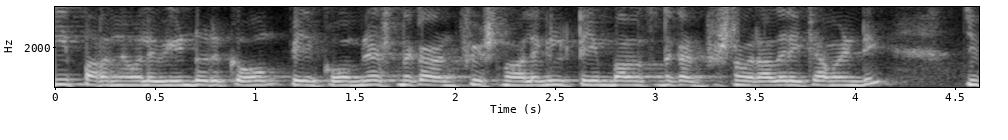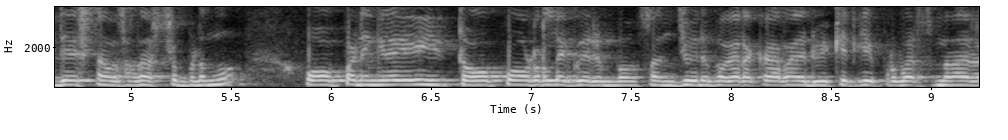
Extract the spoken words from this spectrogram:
ഈ പറഞ്ഞ പോലെ വീണ്ടും ഒരു കോം കോമ്പിനേഷനൊക്കെ കൺഫ്യൂഷനോ അല്ലെങ്കിൽ ടീം ബാലൻസിന്റെ കൺഫ്യൂഷനോ വരാതിരിക്കാൻ വേണ്ടി ജിതേഷിന് അവസരം നഷ്ടപ്പെടുന്നു. ഓപ്പണിംഗിൽ ഈ ടോപ്പ് ഓർഡറിലേക്ക് വരുമ്പോൾ സഞ്ജുവിന് പകരക്കാരനായ ഒരു വിക്കറ്റ് കീപ്പർ ബാറ്റ്സ്മാൻ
